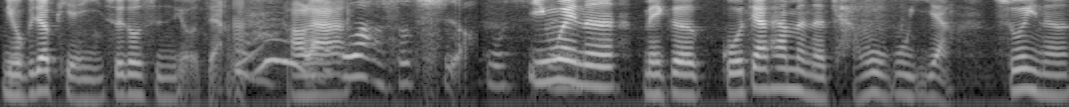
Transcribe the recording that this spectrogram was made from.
牛比较便宜，所以都是牛这样。好啦，哇，好奢侈哦！因为呢，每个国家他们的产物不一样，所以呢，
